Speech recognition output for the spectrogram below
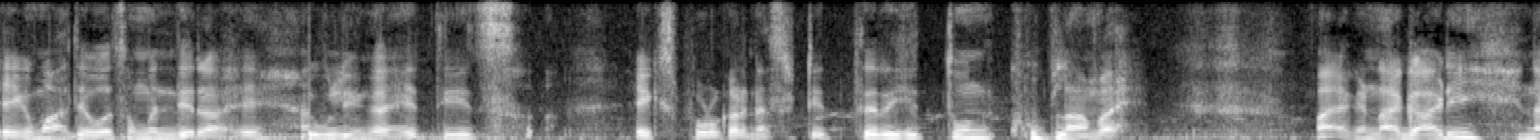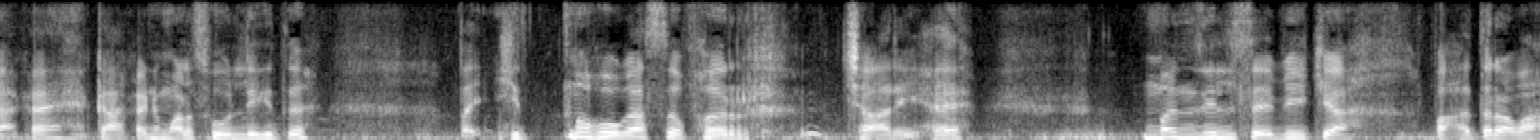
एक महादेवाचं मंदिर आहे. शिवलिंग आहे तीच एक्सप्लोर करण्यासाठी. तर इथून खूप लांब आहे. माझ्याकडे ना गाडी ना काय काकाने मला सोडली इथं. तर इथनं होगा सफर चारी है. मंजिल से भी क्या पाहत राहा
